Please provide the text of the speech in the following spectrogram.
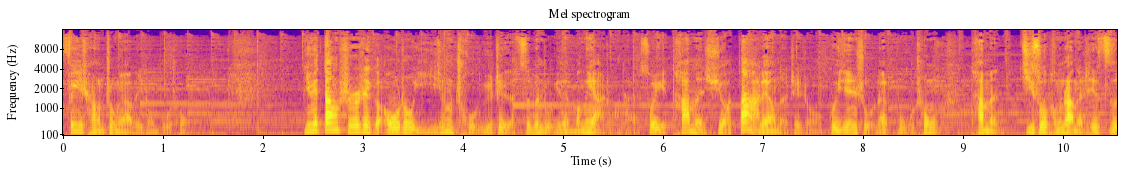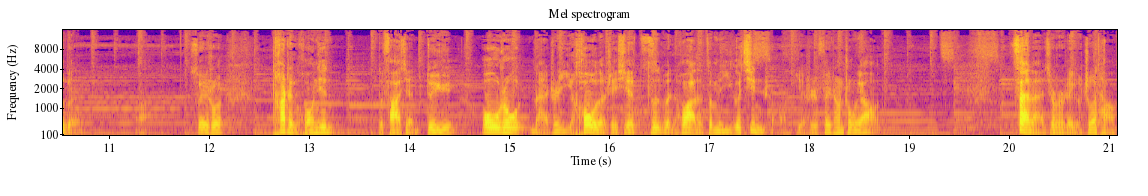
非常重要的一种补充。因为当时这个欧洲已经处于这个资本主义的萌芽状态，所以他们需要大量的这种贵金属来补充他们急速膨胀的这些资本，啊，所以说，它这个黄金的发现对于欧洲乃至以后的这些资本化的这么一个进程也是非常重要的。再来就是这个蔗糖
